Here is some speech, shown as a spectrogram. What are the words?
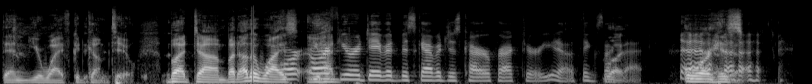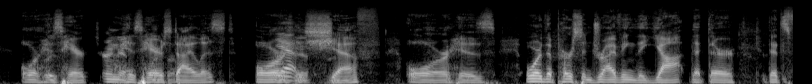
then your wife could come too. But, um, but otherwise, Or, you had, if you're a David Miscavige's chiropractor, you know, things like Right. that. or his or his hair Turn his hairstylist or Yeah. his chef or his or the person driving the yacht that they're that's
